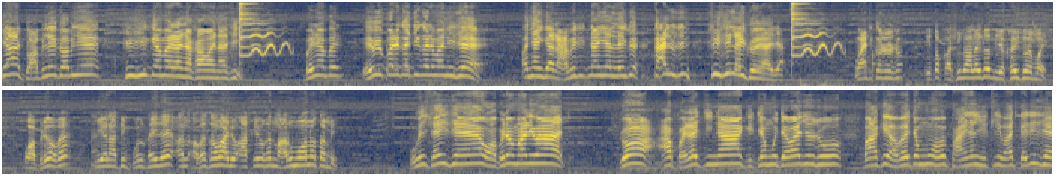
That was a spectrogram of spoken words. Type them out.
ત્યાં ધોબલે ધોબલે સીસી કેમેરા નખાવાના છે. બરાબર? એવી પ્રગતિ કરવાની છે. અને યાર આવી રીતના અહીંયા લઈ જાય કાલ સુધી સીસી લઈ જોયા યાર વાત કરો છો? એ તો કશું ના લઈ દો દેખાઈ જાય મય વાભળ્યો હવે એનાથી ભૂલ થઈ જાય અને હવે જવા દો આટલી વખત મારું મોનો તમે. ભૂલ થઈ છે વાપડો મારી વાત. જો આ ભરતજીના કીધે હું જવા દઉં છું. બાકી હવે તો હું હવે ફાઇનલ એટલી વાત કરી છે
